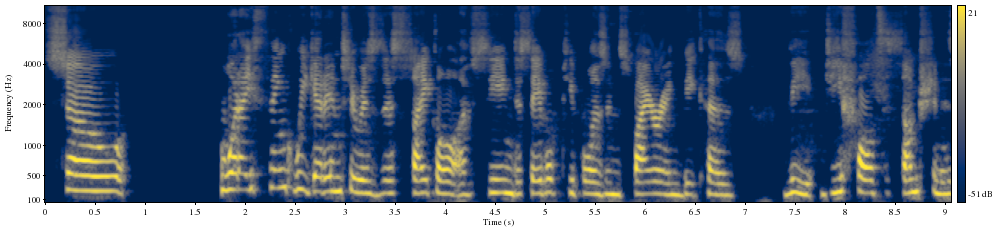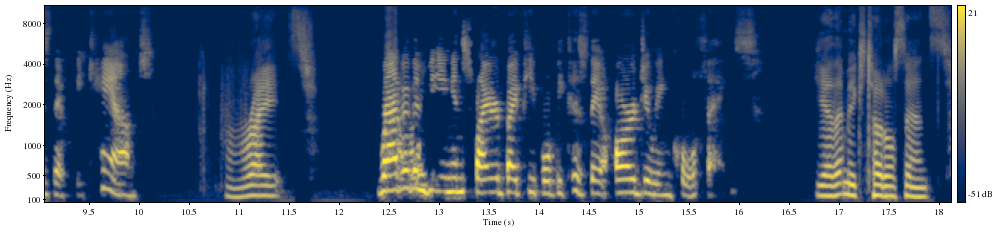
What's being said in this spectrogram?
So, what I think we get into is this cycle of seeing disabled people as inspiring because the default assumption is that we can't. Right. Rather than being inspired by people because they are doing cool things. Yeah, that makes total sense.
